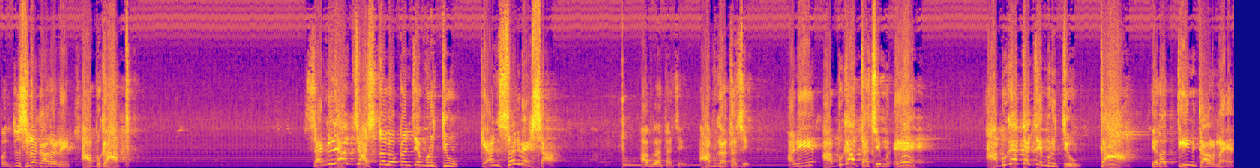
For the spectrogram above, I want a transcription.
पण दुसरं कारण आहे अपघात. सगळ्यात जास्त लोकांचे मृत्यू कॅन्सरपेक्षा अपघाताचे अपघाताचे. आणि अपघाताचे ए अपघाताचे मृत्यू का? याला तीन कारण आहेत.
